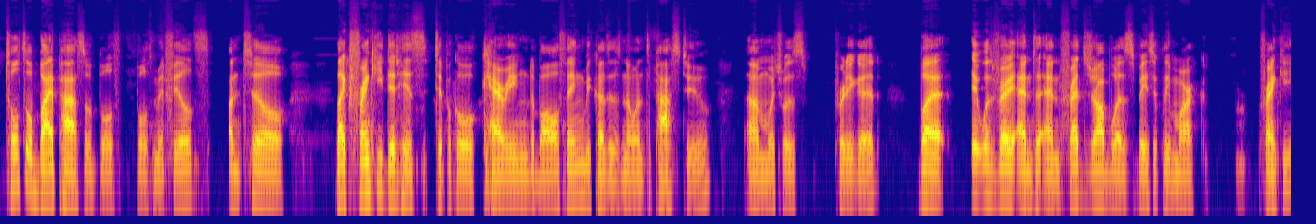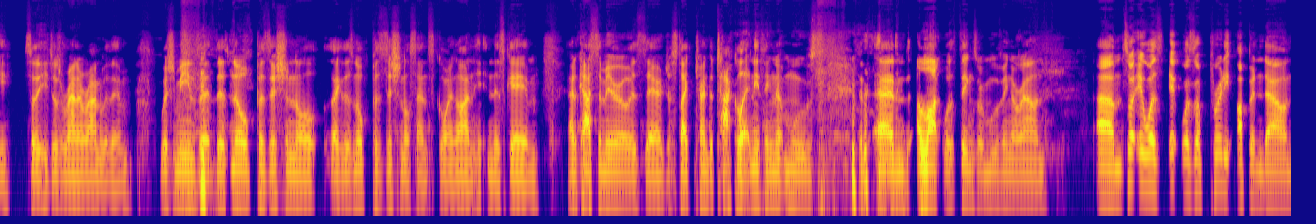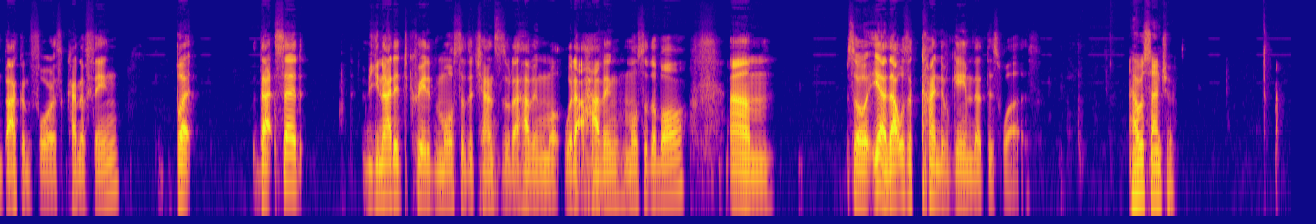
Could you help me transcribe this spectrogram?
total bypass of both both midfields until like Frankie did his typical carrying the ball thing because there's no one to pass to, um, which was pretty good. But it was very end to end. Fred's job was basically mark Frankie so he just ran around with him, which means that there's no positional like there's no positional sense going on in this game, and Casemiro is there just like trying to tackle anything that moves, and, and a lot of things were moving around. Um, so it was it was a pretty up and down, back and forth kind of thing. But that said, United created most of the chances without having mo- without having most of the ball. Um, so yeah, that was a kind of game that this was. How was Sancho?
